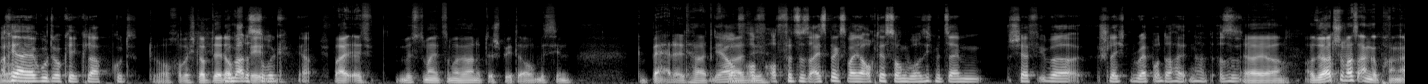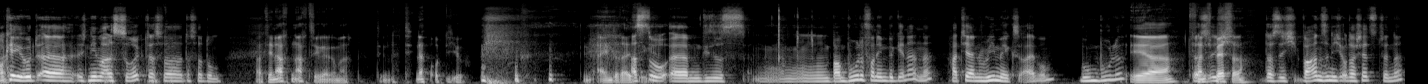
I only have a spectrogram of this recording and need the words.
Ach ja, ja gut, okay, klar, gut. Doch, aber ich glaube, der hat Nimm auch alles spät- zurück. Ja, Ich, weiß, ich müsste mal jetzt noch mal hören, ob der später auch ein bisschen gebattelt hat. ja auf, quasi. auf, auf Fitz des Eisbergs war ja auch der Song, wo er sich mit seinem Chef über schlechten Rap unterhalten hat. Also, ja, ja. Also er hat schon was angeprangert. okay, gut, äh, ich nehme alles zurück, das war, das war dumm. Hat den 88er gemacht, den, den Audio. den 31er. Hast du ähm, dieses mm, Bambule von den Beginnern, ne? Hat ja ein Remix-Album, Boombule. Ja, fand das ich besser. Das ich wahnsinnig unterschätzt finde.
